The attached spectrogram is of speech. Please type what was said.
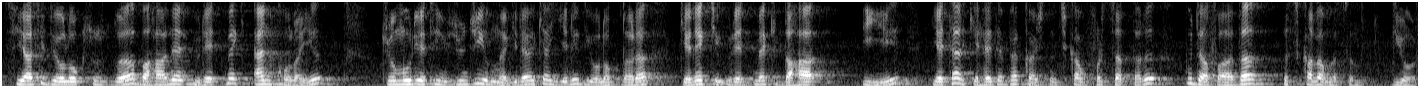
siyasi diyalogsuzluğa bahane üretmek en kolayı. Cumhuriyet'in 100. yılına girerken yeni diyaloglara gerekçe üretmek daha iyi. Yeter ki HDP karşısına çıkan fırsatları bu defa da ıskalamasın diyor.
